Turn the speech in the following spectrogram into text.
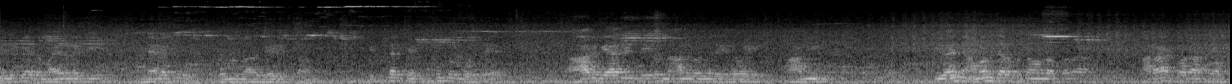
నిరుపేద మహిళలకి నెలకు రెండున్నర వేలు ఇస్తామని ఇట్లా చెప్పుకుంటూ పోతే ఆరు గ్యారంటీలు నాలుగు వందల ఇరవై హామీ. ఇవన్నీ అమలు జరపడంలో కూడా అరాకొర ఒక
